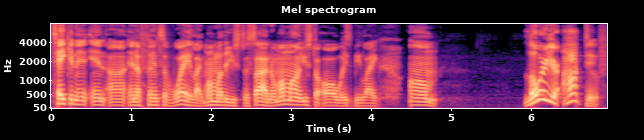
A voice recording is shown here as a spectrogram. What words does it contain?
taking it in uh, an offensive way. Like my mother used to say, no, my mom used to always be like, um, lower your octave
